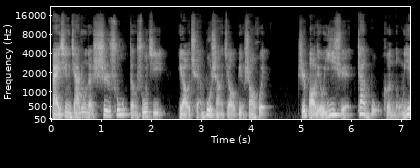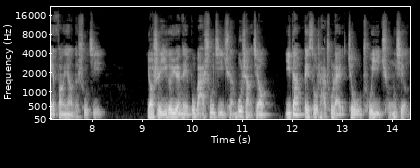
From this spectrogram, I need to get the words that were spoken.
百姓家中的诗书等书籍也要全部上交并烧毁，只保留医学、占卜和农业方向的书籍。要是一个月内不把书籍全部上交，一旦被搜查出来，就处以穷刑，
